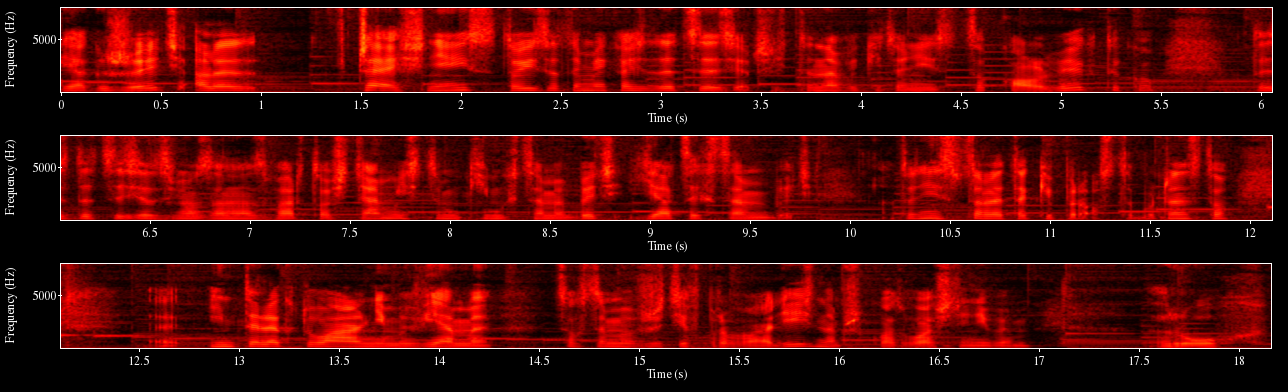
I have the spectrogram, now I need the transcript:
jak żyć, ale wcześniej stoi za tym jakaś decyzja, czyli te nawyki to nie jest cokolwiek, tylko to jest decyzja związana z wartościami, z tym, kim chcemy być, jacy chcemy być. A to nie jest wcale takie proste, bo często e, intelektualnie my wiemy, co chcemy w życie wprowadzić, na przykład właśnie, nie wiem, ruch,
